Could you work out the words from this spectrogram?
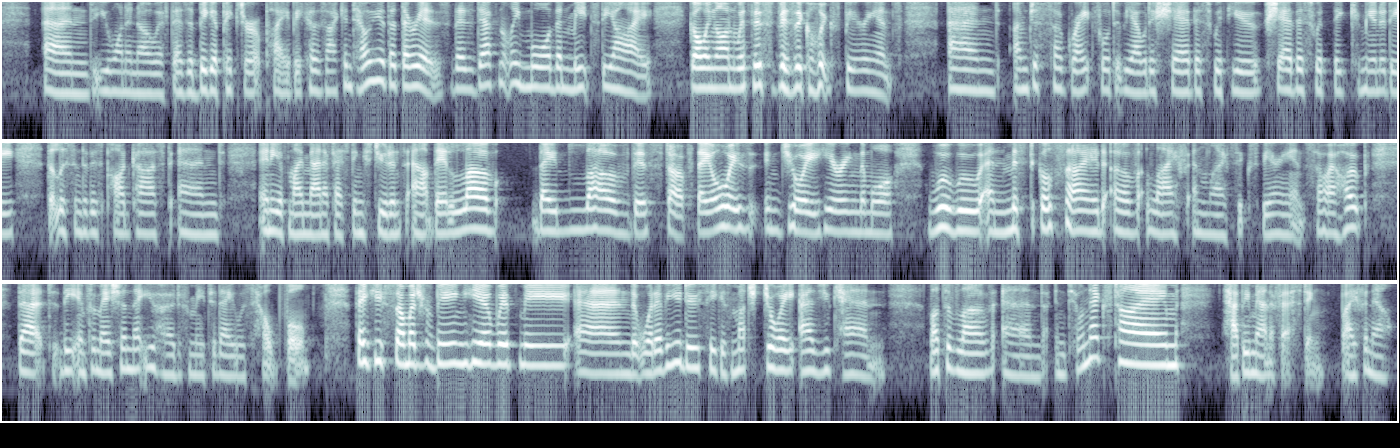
and you want to know if there's a bigger picture at play because I can tell you that there is. There's definitely more than meets the eye going on with this physical experience. And I'm just so grateful to be able to share this with you, share this with the community that listen to this podcast and any of my manifesting students out there. Love they love this stuff. They always enjoy hearing the more woo woo and mystical side of life and life's experience. So I hope that the information that you heard from me today was helpful. Thank you so much for being here with me. And whatever you do, seek as much joy as you can. Lots of love, and until next time, happy manifesting. Bye for now.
